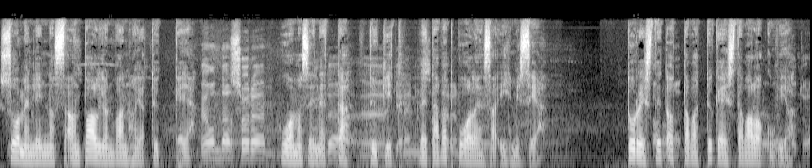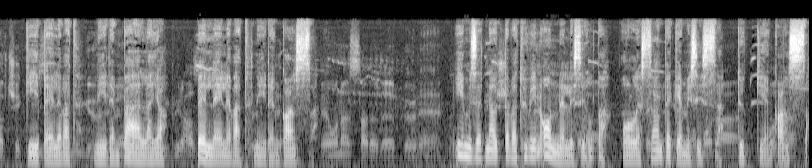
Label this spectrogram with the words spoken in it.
Suomenlinnassa on paljon vanhoja tykkejä. Huomasin, että tykit vetävät puolensa ihmisiä. Turistit ottavat tykeistä valokuvia, kiipeilevät niiden päällä ja pelleilevät niiden kanssa. Ihmiset näyttävät hyvin onnellisilta ollessaan tekemisissä tykkien kanssa.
